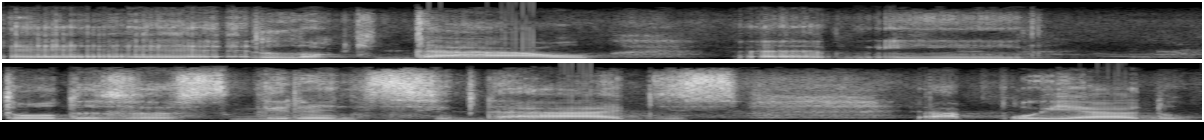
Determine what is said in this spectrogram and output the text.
é, lockdown é, em todas as grandes cidades, apoiado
